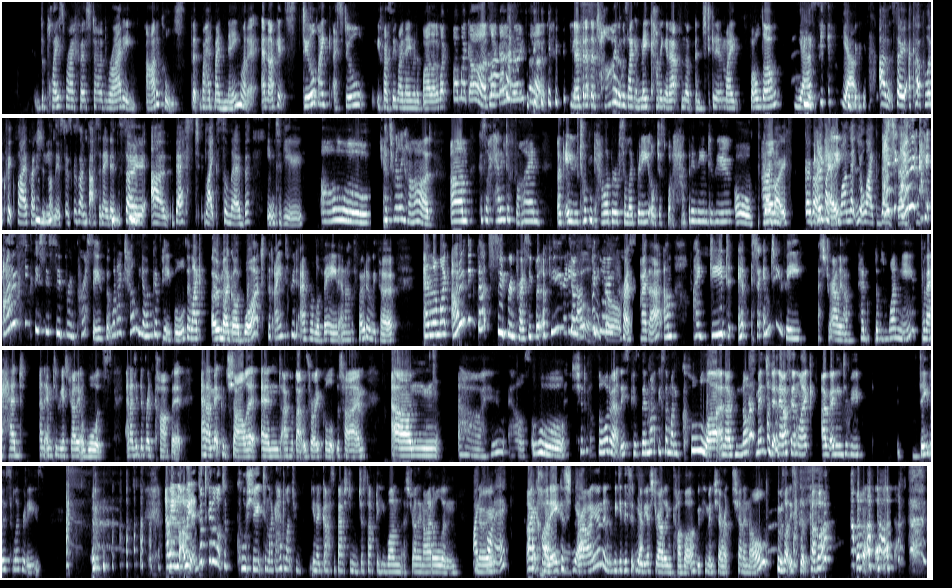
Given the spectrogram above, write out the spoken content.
the place where I first started writing articles that had my name on it, and like it's still like I still if I see my name in a byline, I'm like, oh my god, like I wrote that, you know. But at the time, it was like and me cutting it out from the and sticking it in my folder. Yes, yeah. Um, so a couple of quick fire questions mm-hmm. on this, just because I'm fascinated. So, um, best like celeb interview. Oh, it's really hard. Um, because like, how do you define? Like, are you talking caliber of celebrity or just what happened in the interview? Oh, go um, both. Go both. Okay. Like, one that you're like. I, see, I don't. Okay, I don't think this is super impressive. But when I tell younger people, they're like, "Oh my god, what?" That I interviewed Avril Lavigne and I have a photo with her, and I'm like, I don't think that's super impressive. But a few pretty younger cool. people cool. are impressed by that. Um, I did. So MTV Australia had there was one year where they had an MTV Australia Awards, and I did the red carpet and I met Good Charlotte, and I thought that was very cool at the time. Um, oh, who else? Oh, should have thought about this because there might be someone cooler, and I've not mentioned it. Now I sound like I've only interviewed D-list celebrities. I mean, I mean, got to go to lots of cool shoots, and like I had lunch with you know Guy Sebastian just after he won Australian Idol, and iconic. Know, iconic Australian, yeah. and we did this yeah. really Australian cover with him and Sharon, Shannon Noll. It was like this flip cover. you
